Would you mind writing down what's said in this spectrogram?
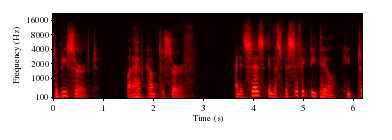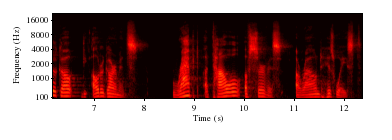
to be served, but I have come to serve. And it says in the specific detail, he took out the outer garments, wrapped a towel of service around his waist,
